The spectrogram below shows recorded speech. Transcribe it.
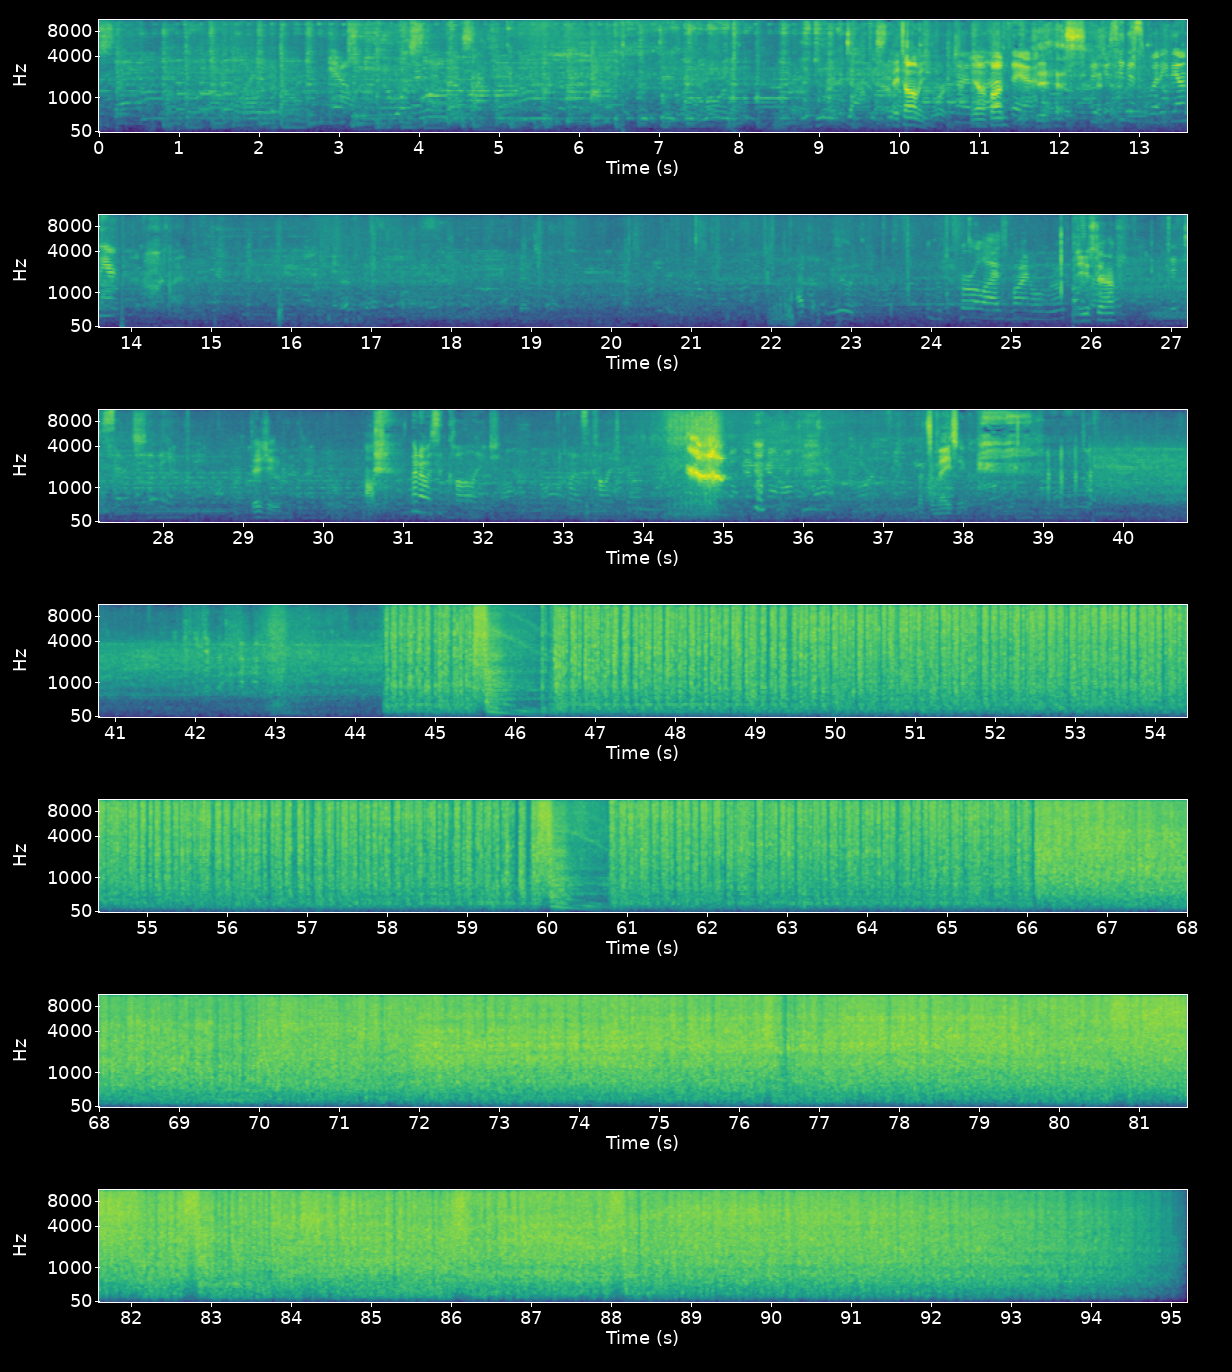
Yeah. Hey Tommy, I you having fun? that. Yes. Did you see this Woody down here? That's a huge pearlized vinyl roof. Did you used to have? 57 Chevy. Did you? Awesome. When I was in college. When I was a college girl. That's amazing.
